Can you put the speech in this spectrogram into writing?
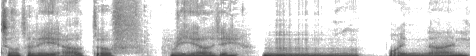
totally out of reality. Mm, 0.9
